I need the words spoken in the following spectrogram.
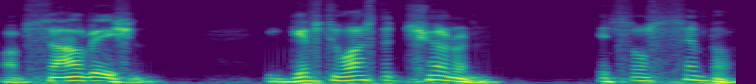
of salvation, He gives to us the children it's so simple.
